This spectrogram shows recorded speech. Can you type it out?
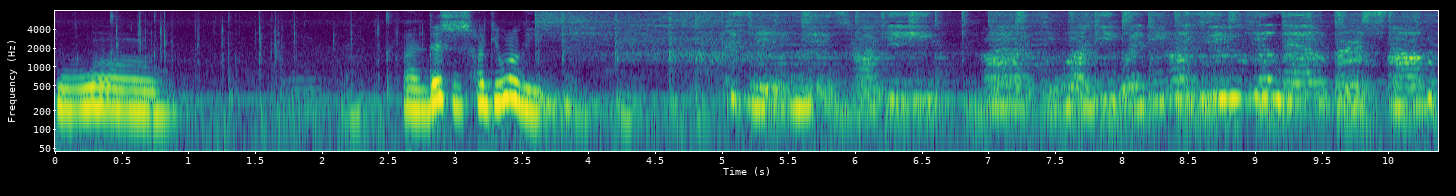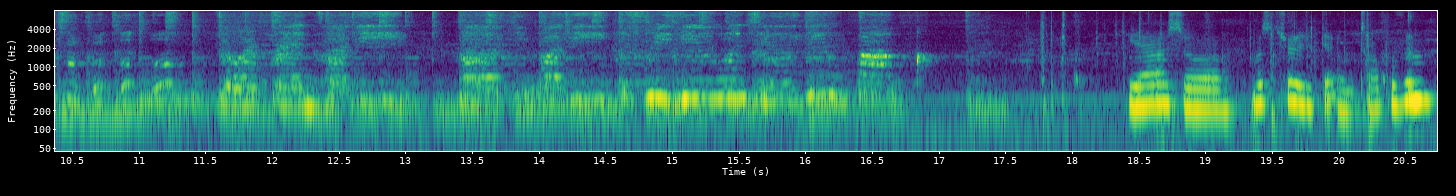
Whoa. And this is Huggy Wuggy. Yeah, so let's try to get on top of him.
